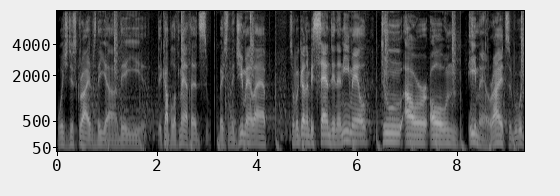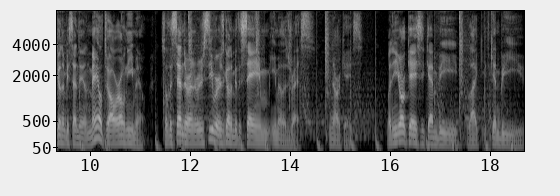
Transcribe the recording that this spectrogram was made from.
which describes the uh, the the couple of methods based on the Gmail app so we're gonna be sending an email to our own email, right? So we're gonna be sending a mail to our own email. So the sender and the receiver is gonna be the same email address in our case. But in your case, it can be like, it can be,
